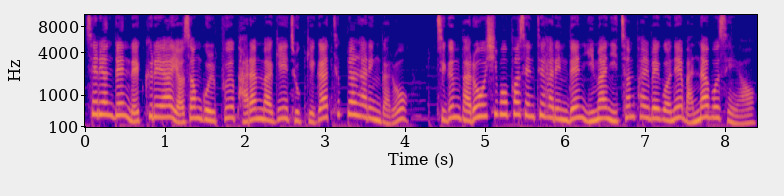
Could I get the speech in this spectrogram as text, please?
세련된 레크레아 여성 골프 바람막이 조끼가 특별 할인가로 지금 바로 15% 할인된 22,800원에 만나보세요.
